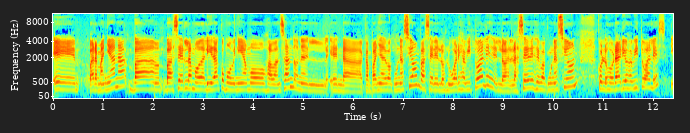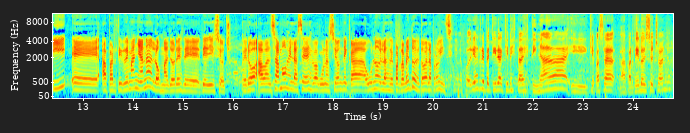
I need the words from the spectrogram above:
Eh, para mañana va, a ser la modalidad como veníamos avanzando en, el, en, la campaña de vacunación, va a ser en los lugares habituales, en las sedes de vacunación, con los horarios habituales y eh, a partir de mañana los mayores de, de, 18. Pero avanzamos en las sedes de vacunación de cada uno de los departamentos de toda la provincia. ¿Nos podrías repetir a quién está destinada y qué pasa a partir de los 18 años?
